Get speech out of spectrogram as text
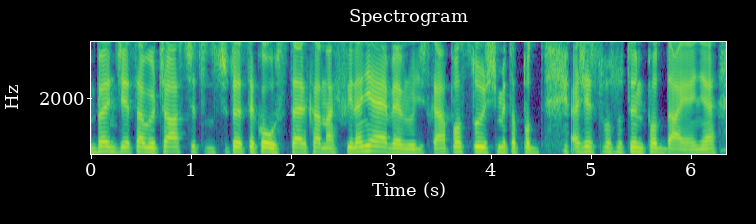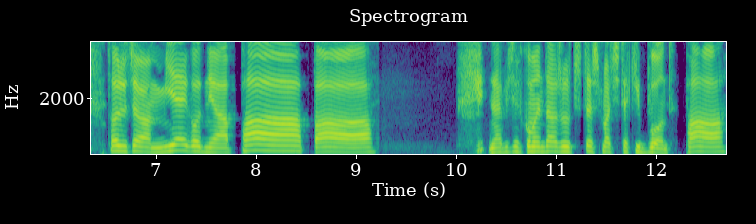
będzie cały czas, czy to, czy to jest tylko usterka na chwilę, nie wiem, ludziska, po prostu już mnie to pod... ja się po prostu tym poddaję, nie? To życzę wam miłego dnia, pa, pa. I napiszcie w komentarzu, czy też macie taki błąd, pa.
